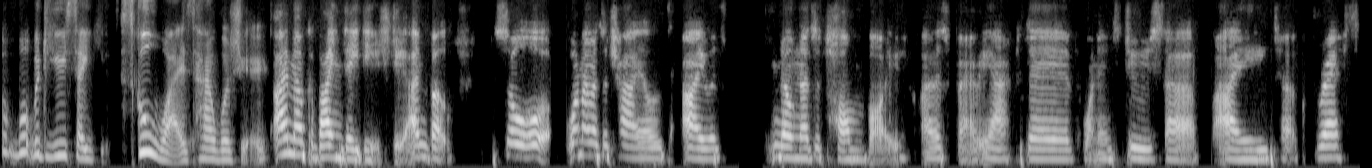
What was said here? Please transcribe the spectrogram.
what would you say school wise? How was you? I'm a combined ADHD. I'm both. So when I was a child, I was known as a tomboy. I was very active, wanting to do stuff. I took risks,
